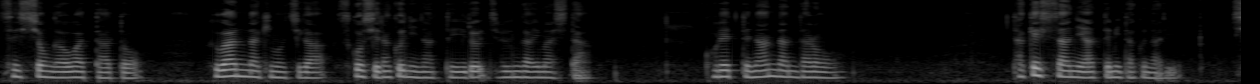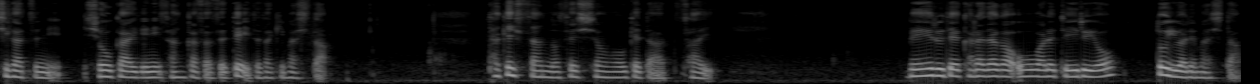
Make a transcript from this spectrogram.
セッションが終わった後不安な気持ちが少し楽になっている自分がいました。これって何なんだろう？たけしさんに会ってみたくなり4月に小会議に参加させていただきました。たけしさんのセッションを受けた際ベールで体が覆われているよと言われました。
